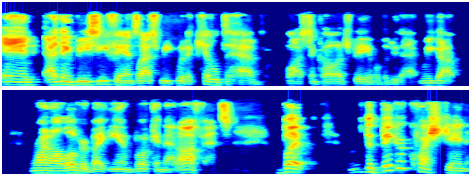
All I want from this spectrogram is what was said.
and I think BC fans last week would have killed to have Boston College be able to do that. We got run all over by Ian Book in that offense, but the bigger question,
